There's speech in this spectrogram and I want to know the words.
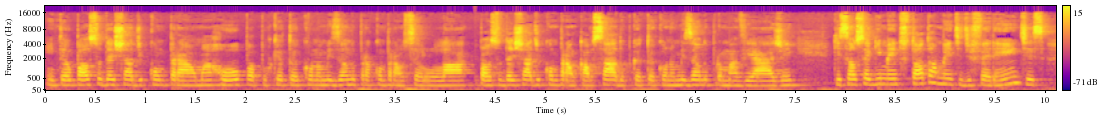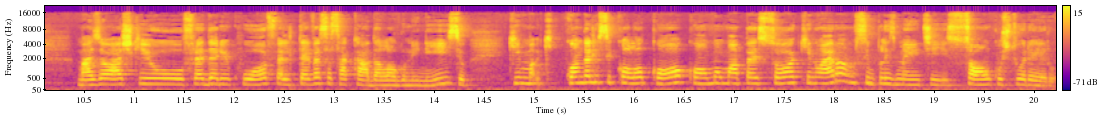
então eu posso deixar de comprar uma roupa porque eu estou economizando para comprar um celular, posso deixar de comprar um calçado porque eu estou economizando para uma viagem, que são segmentos totalmente diferentes. Mas eu acho que o Frederico Wolff ele teve essa sacada logo no início, que, que quando ele se colocou como uma pessoa que não era simplesmente só um costureiro,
